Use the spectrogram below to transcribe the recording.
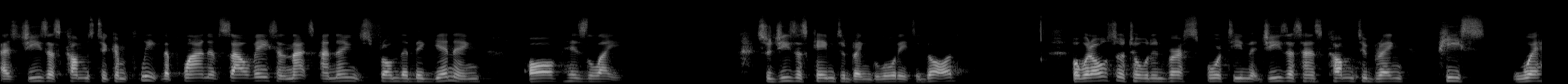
as Jesus comes to complete the plan of salvation. And that's announced from the beginning of his life. So Jesus came to bring glory to God. But we're also told in verse 14 that Jesus has come to bring peace with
